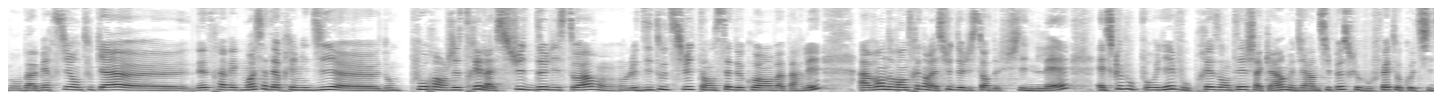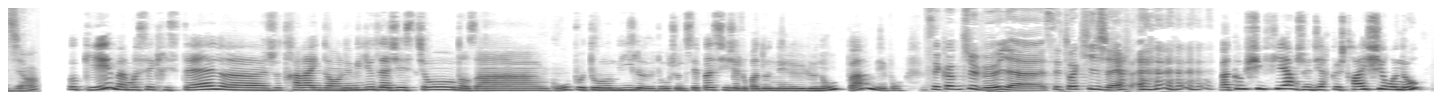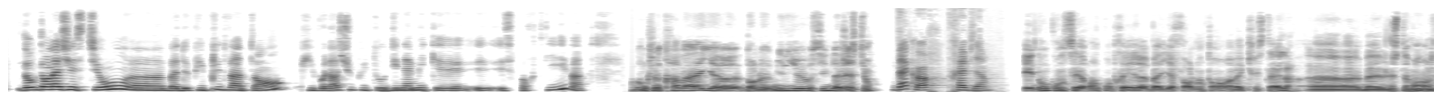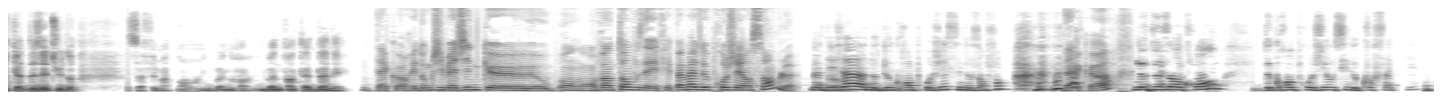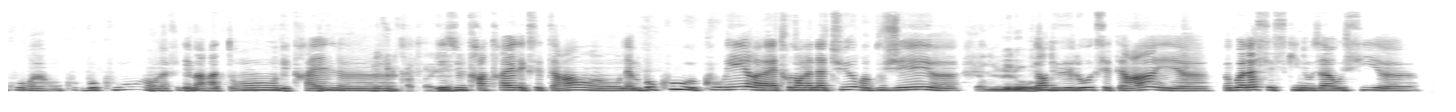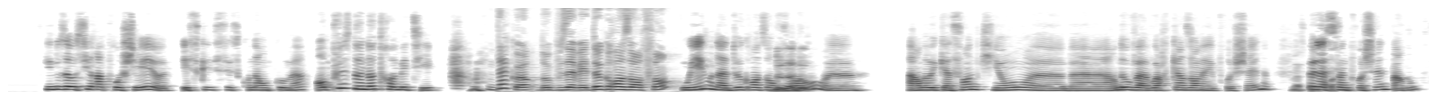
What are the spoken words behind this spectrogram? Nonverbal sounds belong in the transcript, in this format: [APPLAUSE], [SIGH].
Bon bah merci en tout cas euh, d'être avec moi cet après-midi euh, donc pour enregistrer la suite de l'histoire. On, on, le dit tout de suite, on sait de quoi on va parler. Avant de rentrer dans la suite de l'histoire de Finlay, est-ce que vous pourriez vous présenter chacun, me dire un petit peu ce que vous faites au quotidien? Ok, bah moi c'est Christelle. Euh, je travaille dans le milieu de la gestion dans un groupe automobile, donc je ne sais pas si j'ai le droit de donner le, le nom ou pas, mais bon. C'est comme tu veux. A, c'est toi qui gères. [LAUGHS] bah comme je suis fière, je veux dire que je travaille chez Renault, donc dans la gestion euh, bah, depuis plus de 20 ans. Puis voilà, je suis plutôt dynamique et, et, et sportive. Donc je travaille euh, dans le milieu aussi de la gestion. D'accord, très bien. Et donc on s'est rencontrés bah, il y a fort longtemps avec Christelle, euh, bah, justement dans le cadre des études. Ça fait maintenant une bonne, une bonne vingtaine d'années. D'accord. Et donc j'imagine que en, en, 20 ans, vous avez fait pas mal de projets ensemble? Bah déjà, nos deux grands projets, c'est nos enfants. [LAUGHS] D'accord. nos deux enfants, de grands projets aussi de course à pied. On court, on court beaucoup. On a fait des marathons, des trails, des ultra-trails, des ultra -trails, etc. On, aime beaucoup courir, être dans la nature, bouger, faire du vélo, faire du vélo, etc. Et euh, donc voilà, c'est ce qui nous a aussi euh, qui nous a aussi rapprochés euh, et c'est ce qu'on a en commun, en plus de notre métier. [LAUGHS] D'accord. Donc vous avez deux grands enfants. Oui, on a deux grands enfants. Euh, Arnaud et Cassandre qui ont, euh, ben, Arnaud va avoir 15 ans l'année prochaine, la euh, semaine, la prochaine. semaine prochaine, pardon,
